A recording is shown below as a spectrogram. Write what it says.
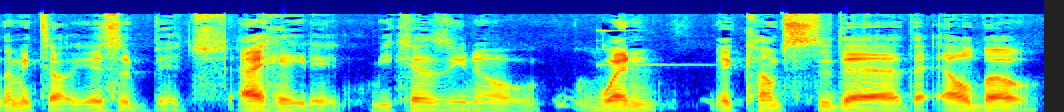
let me tell you, it's a bitch. I hate it because, you know, when it comes to the, the elbow,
